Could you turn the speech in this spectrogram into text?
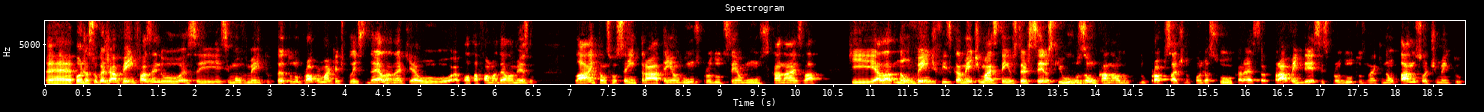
é, Pão de Açúcar já vem fazendo esse, esse movimento tanto no próprio marketplace dela, né? Que é o, a plataforma dela mesmo, lá. Então, se você entrar, tem alguns produtos, tem alguns canais lá que ela não vende fisicamente, mas tem os terceiros que usam o canal do, do próprio site do Pão de Açúcar Extra para vender esses produtos, né? Que não está no sortimento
